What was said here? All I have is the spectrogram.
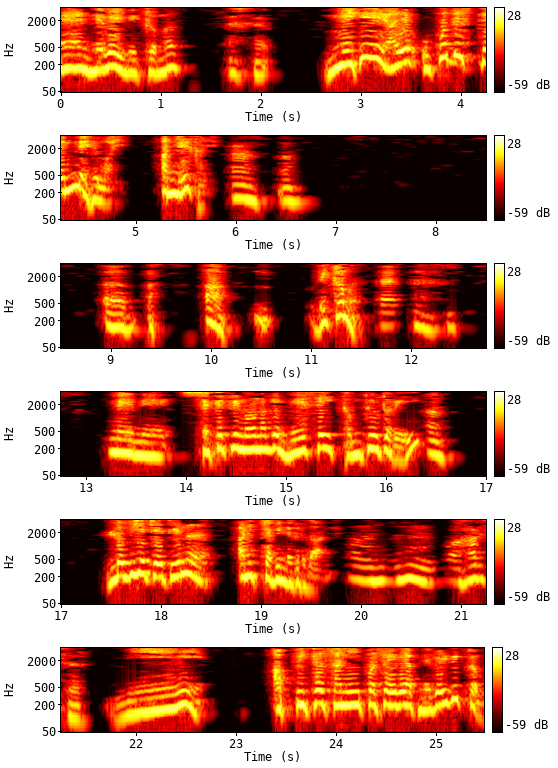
නෑ නෙවෙයි වික්‍රම. මෙහි අය උපදෙස් දෙන්නේ එහෙමයි. අන්න ඒකයි. ආ ආ. වික්‍රම මේ මේ සෙක්‍රටරි නෝනගේ මේසෙයි කම්පියුටරේ ලොබි එකේ තියෙන අනිත් කැබින් එකට දාන්න. හරි සර්. මේ අපිට සනීප සේවයක් නෙවෙයි වික්‍රම.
